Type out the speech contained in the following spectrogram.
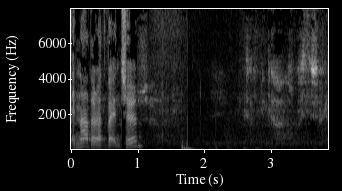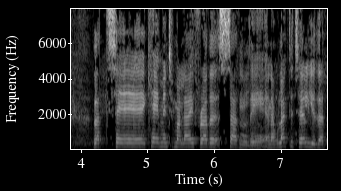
another adventure that uh, came into my life rather suddenly. And I would like to tell you that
